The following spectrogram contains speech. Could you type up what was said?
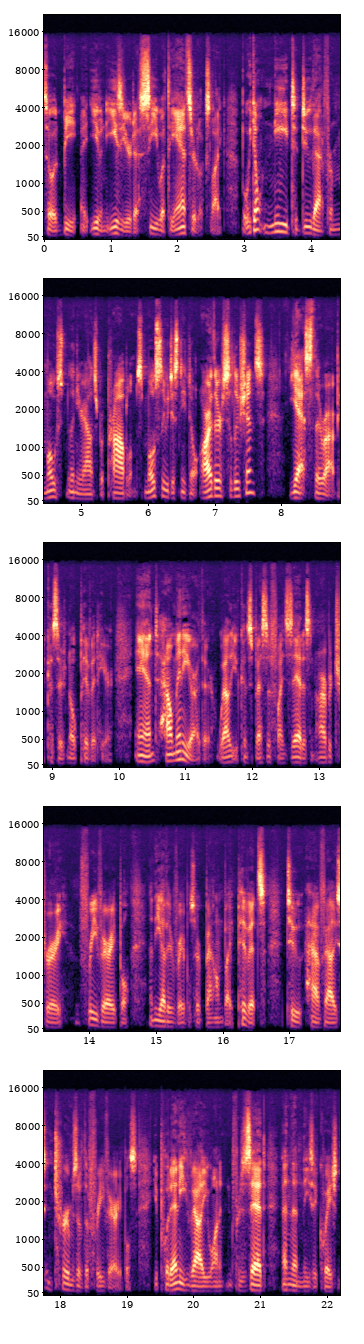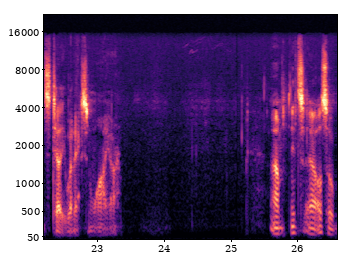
So it'd be even easier to see what the answer looks like. But we don't need to do that for most linear algebra problems. Mostly we just need to know, are there solutions? Yes, there are, because there's no pivot here. And how many are there? Well, you can specify z as an arbitrary free variable, and the other variables are bound by pivots to have values in terms of the free variables. You put any value on it for z, and then these equations tell you what x and y are. Um, it's uh, also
